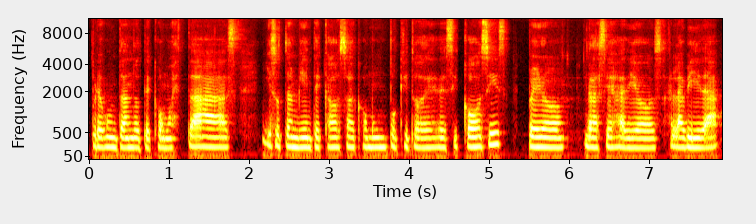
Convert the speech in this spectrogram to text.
preguntándote cómo estás y eso también te causa como un poquito de, de psicosis, pero gracias a Dios, a la vida,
